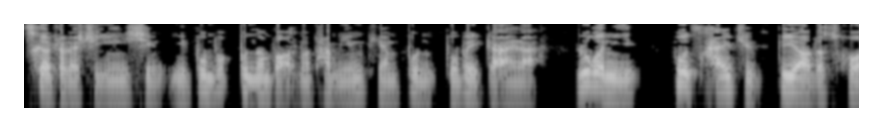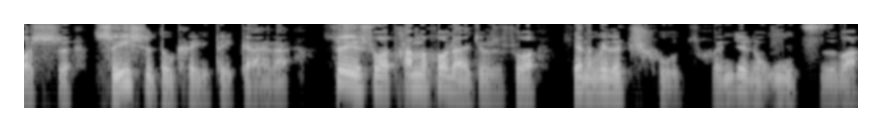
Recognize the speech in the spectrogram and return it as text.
测出来是阴性，你不不不能保证他明天不不被感染。如果你不采取必要的措施，随时都可以被感染。所以说，他们后来就是说，现在为了储存这种物资吧，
